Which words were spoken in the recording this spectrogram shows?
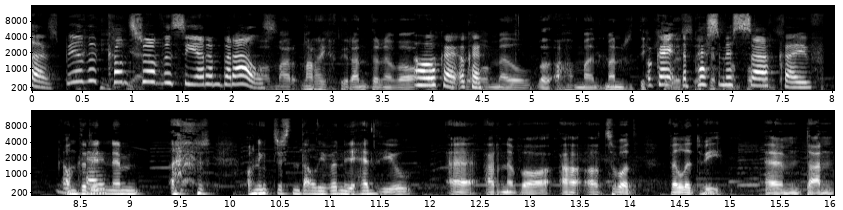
umbrellas? Be oedd y controversy ar umbrellas? Mae ma rhaid chdi rand yna fo. O, oce, oce. Mae'n meddwl, oh, mae'n ma ridiculous. Oce, okay, The Pessimist Archive. Ond yr un, o'n i'n just yn dal i fyny heddiw uh, arno fo, a, a tybod, fel ydw i, um, dan,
